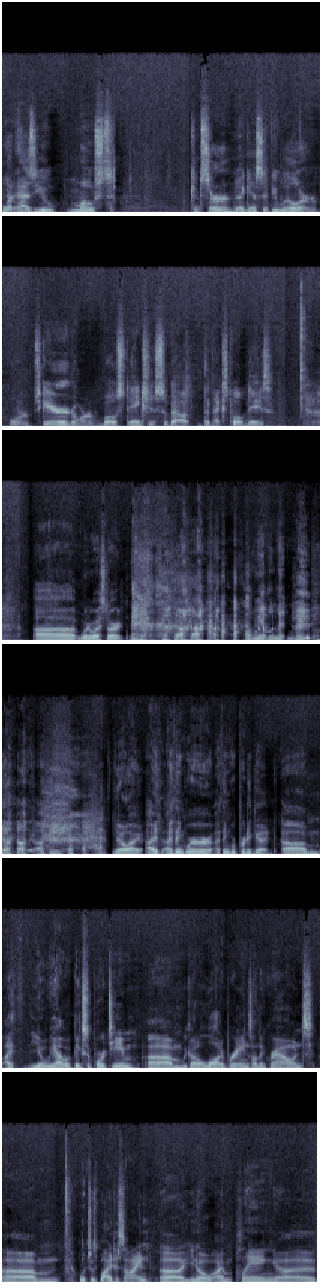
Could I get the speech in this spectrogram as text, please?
what has you most concerned, I guess, if you will, or or scared, or most anxious about the next 12 days? Uh, where do I start? we have a litany. Go through it. no, I, I, I think we're I think we're pretty good. Um, I you know we have a big support team. Um, we got a lot of brains on the ground, um, which is by design. Uh, you know, I'm playing uh,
